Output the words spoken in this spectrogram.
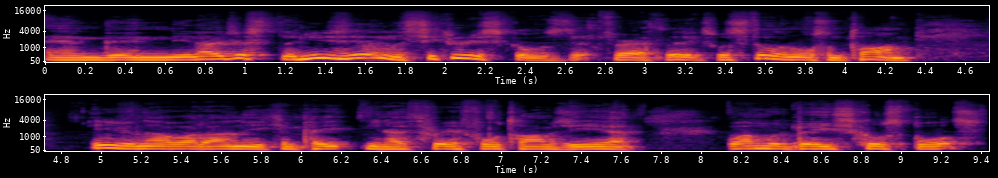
And then, you know, just the New Zealand the secondary schools for athletics was still an awesome time, even though I'd only compete, you know, three or four times a year. One would be school sports.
